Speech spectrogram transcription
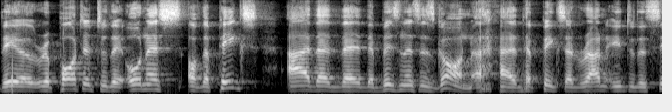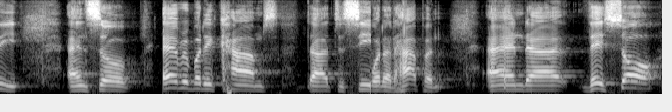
They reported to the owners of the pigs uh, that the, the business is gone. the pigs had run into the sea. And so everybody comes uh, to see what had happened. And uh, they saw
